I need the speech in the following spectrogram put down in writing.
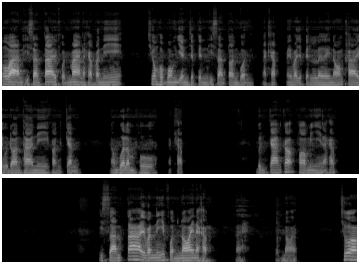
เมื่อวานอีสานใต้ฝนมากนะครับ วันนี้ช่วงหกโมงเย็นจะเป็นอีสานตอนบนนะครับ ไม่ว่าจะเป็นเลยน้องคายอุดรธานีขอนแก่นหนองบัวลำพูนะครับ บึงการก็พอมีนะครับ อีสานใต้วันนี้ฝนน้อยนะครับฝนน้อย ช่วง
